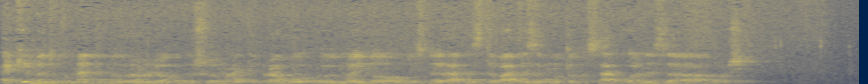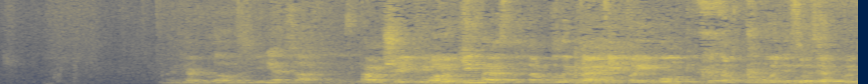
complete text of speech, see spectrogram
А якими документами врегульовано, що ви маєте право е, майно обласної ради здавати за мотокосарку, а не за гроші? Як Там ще й благодійні фести, там були певні пайгонки, хто там проводяться. всякої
